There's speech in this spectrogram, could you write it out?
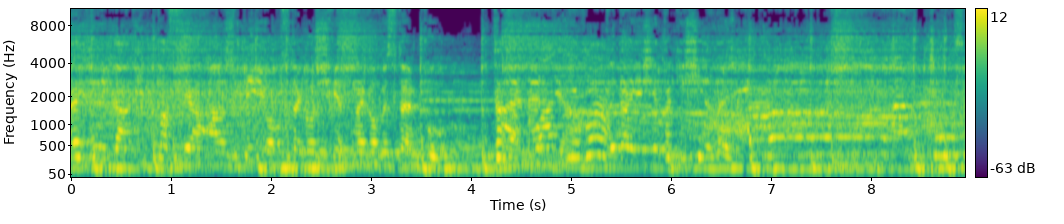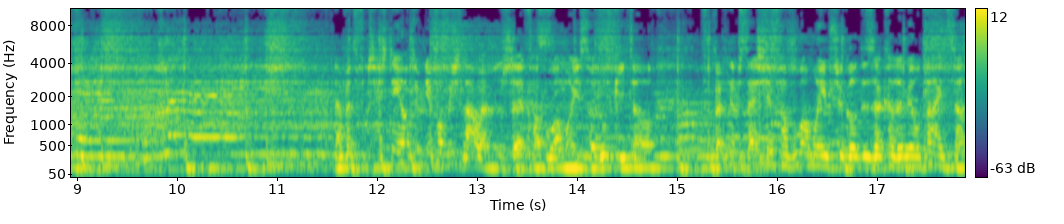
Technika i pasja aż biją z tego świetnego występu. Ta energia tak. wydaje się taki silny. Nawet wcześniej o tym nie pomyślałem, że fabuła mojej solówki to w pewnym sensie fabuła mojej przygody z Akademią Tańca.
